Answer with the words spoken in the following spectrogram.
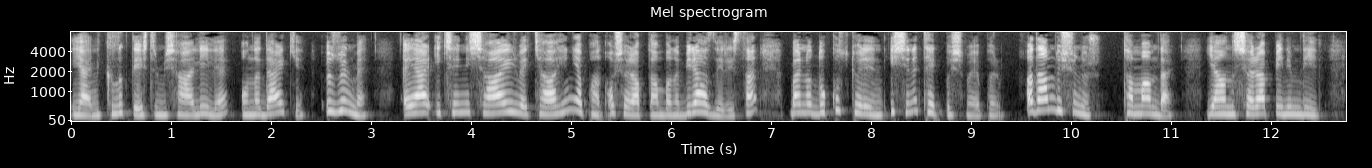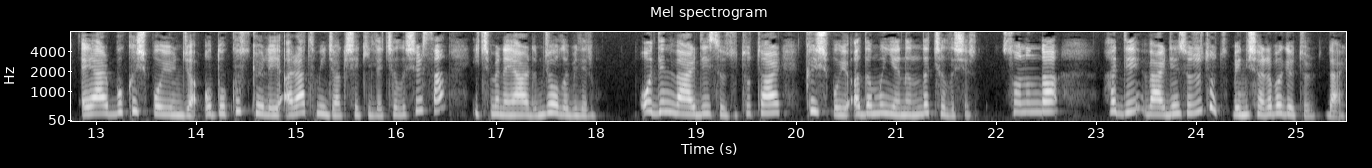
yani kılık değiştirmiş haliyle ona der ki üzülme eğer içeni şair ve kahin yapan o şaraptan bana biraz verirsen ben o dokuz kölenin işini tek başıma yaparım. Adam düşünür. Tamam der. Yalnız şarap benim değil. Eğer bu kış boyunca o dokuz köleyi aratmayacak şekilde çalışırsan içmene yardımcı olabilirim. Odin verdiği sözü tutar, kış boyu adamın yanında çalışır. Sonunda hadi verdiğin sözü tut, beni şaraba götür der.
